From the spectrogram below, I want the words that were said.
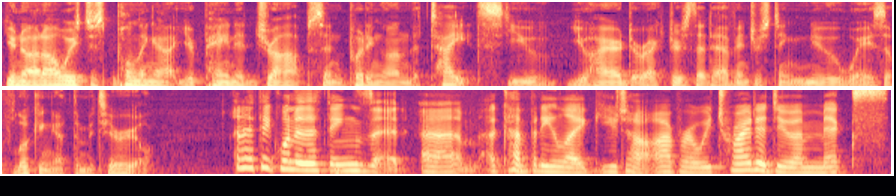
you're not always just pulling out your painted drops and putting on the tights. You you hire directors that have interesting new ways of looking at the material. And I think one of the things that um, a company like Utah Opera, we try to do a mix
